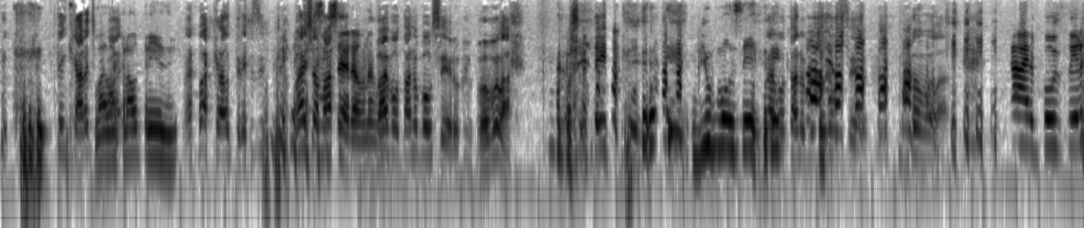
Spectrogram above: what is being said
Tem cara de que Vai lacrar o 13. Vai lacrar o 13. Vai chamar. Sincerão, né, Vai voltar no bolseiro. Vamos lá. Chutei tudo. Bilbo você. Vai voltar no bolseiro. Vamos lá. Ai, bolseiro.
